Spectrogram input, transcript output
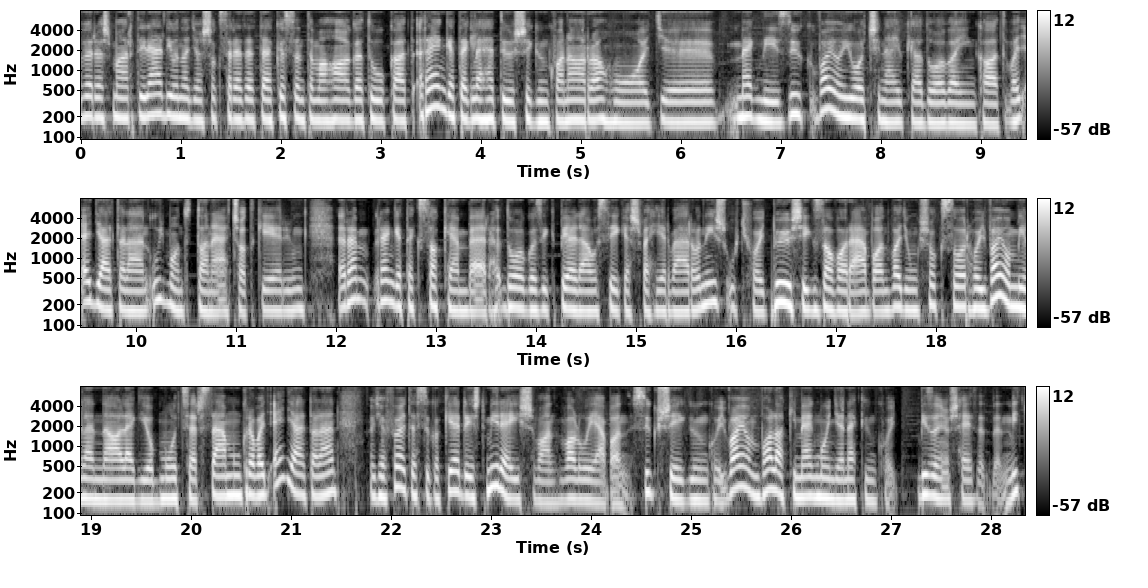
Vörös Marti Rádió, nagyon sok szeretettel köszöntöm a hallgatókat. Rengeteg lehetőségünk van arra, hogy megnézzük, vajon jól csináljuk-e a dolgainkat, vagy egyáltalán úgymond tanácsot kérünk. Rengeteg szakember dolgozik például Székesfehérváron is, úgyhogy bőség zavarában vagyunk sokszor, hogy vajon mi lenne a legjobb módszer számunkra, vagy egyáltalán, hogyha föltesszük a kérdést, mire is van valójában szükségünk, hogy vajon valaki megmondja nekünk, hogy bizonyos helyzetben mit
